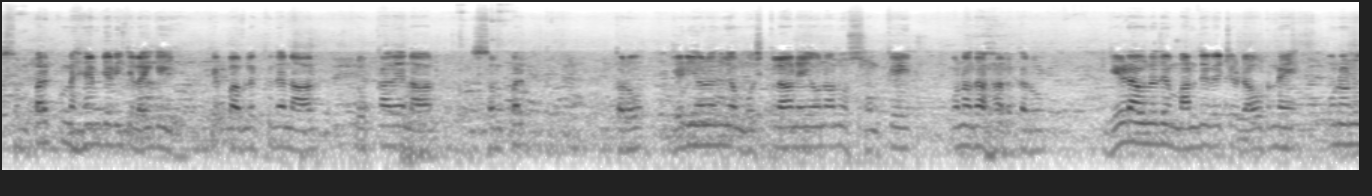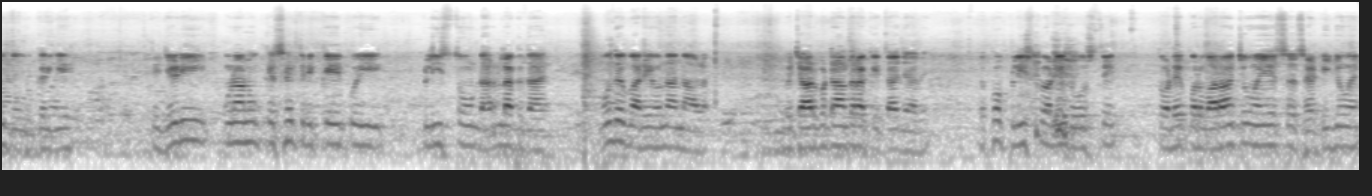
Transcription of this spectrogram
ਸੰਪਰਕ ਮੁਹਿੰਮ ਜਿਹੜੀ ਚਲਾਈ ਗਈ ਕਿ ਪਬਲਿਕ ਦੇ ਨਾਲ, ਲੋਕਾਂ ਦੇ ਨਾਲ ਸੰਪਰਕ ਕਰੋ। ਜਿਹੜੀਆਂ ਉਹਨਾਂ ਦੀਆਂ ਮੁਸ਼ਕਲਾਂ ਨੇ, ਉਹਨਾਂ ਨੂੰ ਸੁਣ ਕੇ ਉਹਨਾਂ ਦਾ ਹੱਲ ਕਰੋ। ਜਿਹੜਾ ਉਹਨਾਂ ਦੇ ਮਨ ਦੇ ਵਿੱਚ ਡਾਊਟ ਨੇ, ਉਹਨਾਂ ਨੂੰ ਦੂਰ ਕਰੀਏ। ਤੇ ਜਿਹੜੀ ਉਹਨਾਂ ਨੂੰ ਕਿਸੇ ਤਰੀਕੇ ਕੋਈ ਪੁਲਿਸ ਤੋਂ ਡਰ ਲੱਗਦਾ ਹੈ ਉਹਦੇ ਬਾਰੇ ਉਹਨਾਂ ਨਾਲ ਵਿਚਾਰ ਵਟਾਂਦਰਾ ਕੀਤਾ ਜਾਵੇ। ਦੇਖੋ, ਪੁਲਿਸ ਤੁਹਾਡੀ ਦੋਸਤ ਹੈ ਤੁਹਾਡੇ ਪਰਿਵਾਰਾਂ ਚੋਂ ਹੈ ਸੋਸਾਇਟੀ ਚੋਂ ਹੈ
